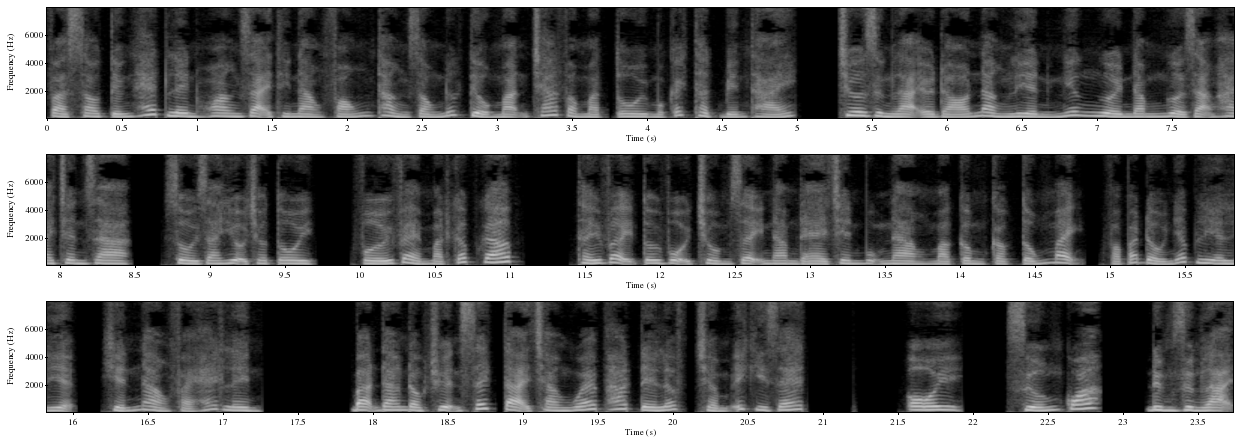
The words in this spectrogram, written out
và sau tiếng hét lên hoang dại thì nàng phóng thẳng dòng nước tiểu mặn chát vào mặt tôi một cách thật biến thái. Chưa dừng lại ở đó, nàng liền nghiêng người nằm ngửa dạng hai chân ra, rồi ra hiệu cho tôi, với vẻ mặt gấp gáp. Thấy vậy tôi vội trồm dậy nằm đè trên bụng nàng mà cầm cặc tống mạnh và bắt đầu nhấp lia lịa, khiến nàng phải hét lên. Bạn đang đọc truyện sách tại trang web hdlove xyz ôi, sướng quá, đừng dừng lại.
